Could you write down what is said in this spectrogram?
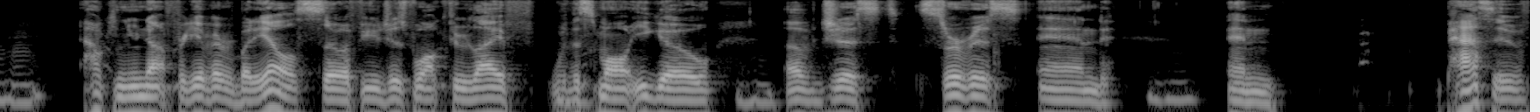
mhm. how can you not forgive everybody else? So if you just walk through life with a small ego Mhm. of just service and Mhm. and passive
